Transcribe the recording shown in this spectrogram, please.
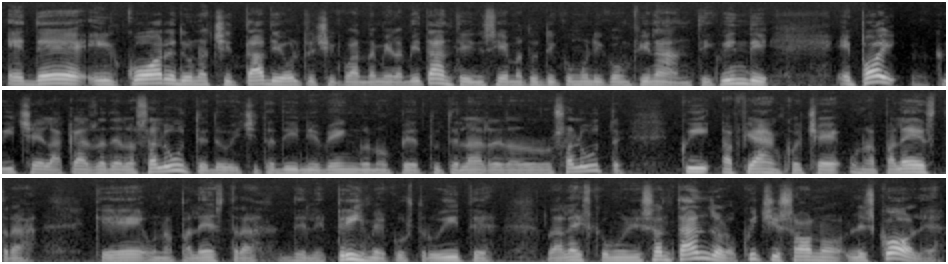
ed è il cuore di una città di oltre 50.000 abitanti insieme a tutti i comuni confinanti. Quindi e poi qui c'è la Casa della Salute dove i cittadini vengono per tutelare la loro salute, qui a fianco c'è una palestra che è una palestra delle prime costruite dall'ex comune di Sant'Angelo, qui ci sono le scuole,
